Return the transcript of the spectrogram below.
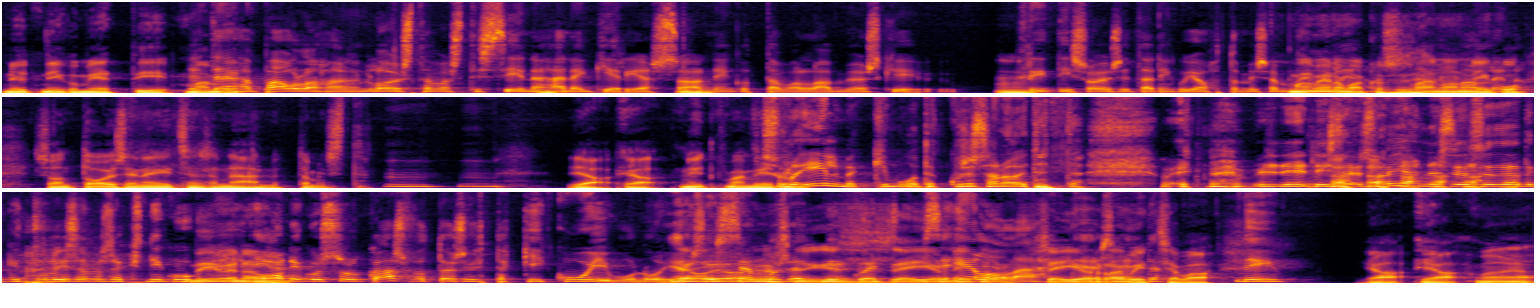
Nyt niin kuin miettii... Ja tämähän miet... Paulahan loistavasti siinä hänen kirjassaan mm. niin kuin tavallaan myöskin mm. kritisoi sitä niin kuin johtamisen mallia. Nimenomaan, koska sehän on, niin kuin, se on toisen ja itsensä näännyttämistä. Mm, mm. Ja, ja nyt kun mä mietin... Sulla ilmekin muuten, kun sä sanoit, että, että niin se, se on jännä, se, se jotenkin tuli semmoiseksi niin kuin, niin ihan niin kuin sun kasvot olisi yhtäkkiä kuivunut. Ja joo, siis joo, semmoiset, niin, niin kuin, se, ei se, se elo niin, lähtee Se ei ole ravitsevaa. Niin. Ja, ja mä,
